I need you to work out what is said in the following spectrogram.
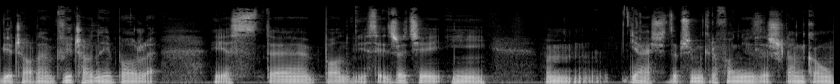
wieczorem w wieczornej porze. Jest e, po 23 i mm, ja siedzę przy mikrofonie ze szklanką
